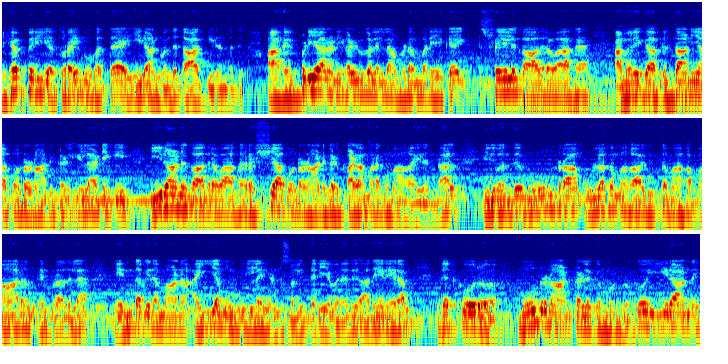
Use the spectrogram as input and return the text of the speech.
மிகப்பெரிய துறைமுகத்தை ஈரான் வந்து தாக்கி இருந்தது ஆக இப்படியான நிகழ்வுகள் எல்லாம் இடம்பெறைய இஸ்ரேலுக்கு ஆதரவாக அமெரிக்கா பிரித்தானியா போன்ற நாடுகள் இல்லாட்டிக்கு ஈரானுக்கு ஆதரவாக ரஷ்யா போன்ற நாடுகள் களமரங்கமாக இருந்தால் இது வந்து மூன்றாம் உலக மகா யுத்தமாக மாறும் என்பதில் எந்த விதமான ஐயமும் இல்லை என்று சொல்லி தெரிய வருது அதே நேரம் இதற்கு ஒரு மூன்று நாட்களுக்கு முன்னுக்கு ஈரானை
